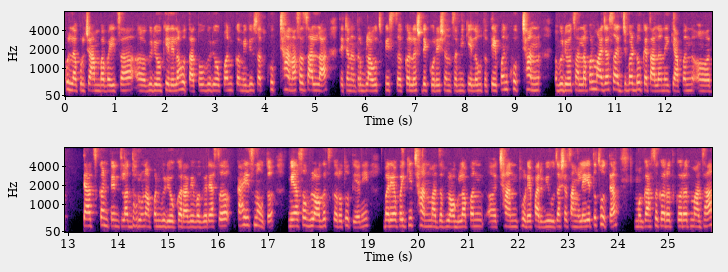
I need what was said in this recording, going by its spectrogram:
कोल्हापूरच्या अंबाबाईचा व्हिडिओ केलेला होता. तो व्हिडिओ पण कमी दिवसात खूप छान असा चालला. त्याच्यानंतर ब्लाऊज पीसचं कलश डेकोरेशनचं मी केलं होतं. ते पण खूप छान व्हिडिओ चालला. पण माझ्या असं अजिबात डोक्यात आलं नाही की आपण त्याच कंटेंटला धरून आपण व्हिडिओ करावे वगैरे असं काहीच नव्हतं. मी असं व्लॉगच करत होते आणि बऱ्यापैकी छान माझं व्लॉगला पण छान थोडेफार व्ह्यूज अशा चांगल्या येतच होत्या. मग असं करत करत माझा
